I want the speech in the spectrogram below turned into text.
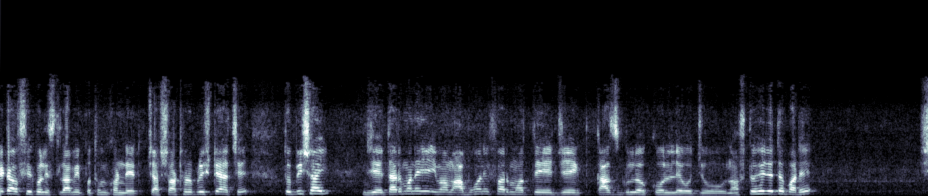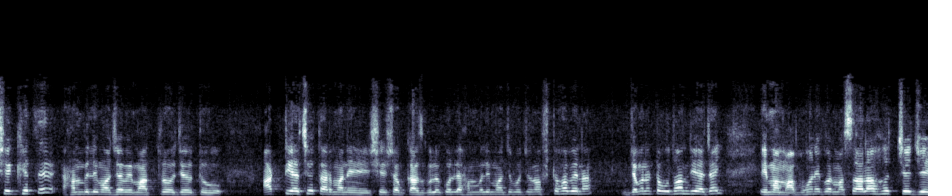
এটাও ফিকুল ইসলামী প্রথম খণ্ডের চারশো আঠারো পৃষ্ঠে আছে। তো বিষয় যে, তার মানে ইমাম আবু হানিফার মতে যে কাজগুলো করলে অজু নষ্ট হয়ে যেতে পারে সেক্ষেত্রে হাম্বলি মাঝাবে মাত্র যেহেতু আটটি আছে, তার মানে সেই সব কাজগুলো করলে হাম্বলি মাঝাব অজু নষ্ট হবে না। যেমন একটা উদাহরণ দেওয়া যায়, ইমাম আবু হানিফার মাসালা হচ্ছে যে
